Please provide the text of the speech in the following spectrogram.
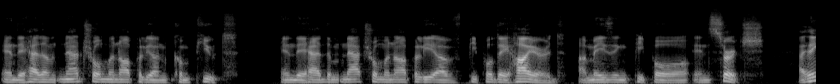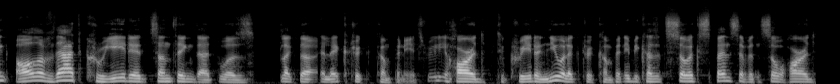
and they had a natural monopoly on compute, and they had the natural monopoly of people they hired, amazing people in search I think all of that created something that was like the electric company. It's really hard to create a new electric company because it's so expensive and so hard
